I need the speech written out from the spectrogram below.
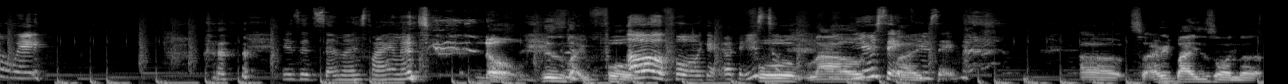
So wait. Is it semi-silent? No, this is like full, oh, full. Okay, okay. You're still. full, loud. You're safe. like, you're safe. uh, so everybody's on the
